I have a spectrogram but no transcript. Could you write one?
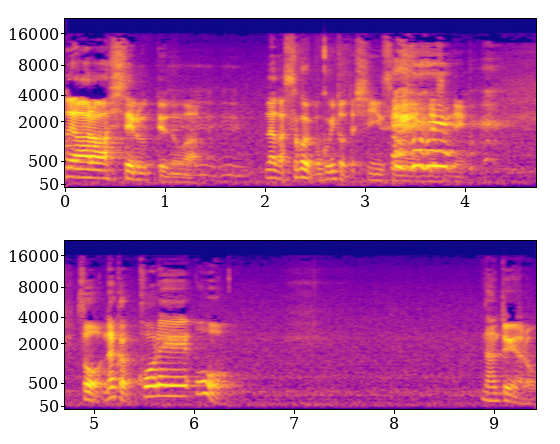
で表してるっていうのが、うんうんうん。なんかすごい僕にとって新鮮ですね そうなんかこれをなんていうんやろ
